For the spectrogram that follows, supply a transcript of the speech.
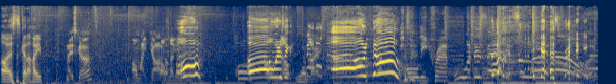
Oh, this is kind of hype. Nice go. Oh my god. Oh! my Oh, Oh, where's it? No! Oh no! Holy crap. What is that? Yes, Frank.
